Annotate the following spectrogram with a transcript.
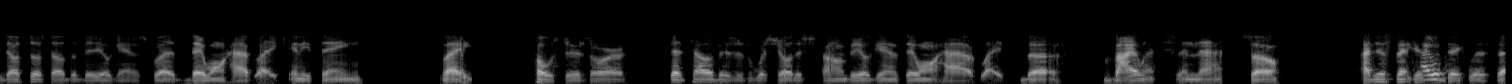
they'll still sell the video games, but they won't have like anything, like posters or that televisions would show the um, video games, they won't have like the violence in that. So I just think it's w- ridiculous that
